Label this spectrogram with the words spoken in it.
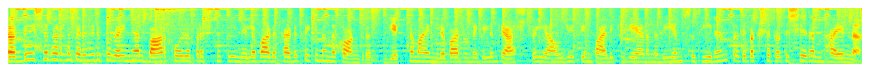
തദ്ദേശ ഭരണ തെരഞ്ഞെടുപ്പ് കഴിഞ്ഞാൽ ബാർക്കോഴ പ്രശ്നത്തിൽ നിലപാട് കടുപ്പിക്കുമെന്ന് കോൺഗ്രസ്. വ്യക്തമായ നിലപാടുണ്ടെങ്കിലും രാഷ്ട്രീയ ഔചിത്യം പാലിക്കുകയാണെന്ന് വി എം സുധീരൻ പ്രതിപക്ഷ പ്രതിഷേധം ഭയന്ന്.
